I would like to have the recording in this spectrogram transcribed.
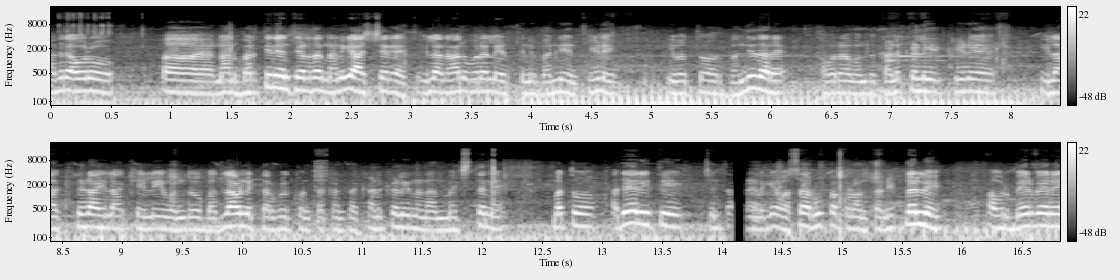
ಆದರೆ ಅವರು ನಾನು ಬರ್ತೀನಿ ಅಂತ ಹೇಳಿದಾಗ ನನಗೆ ಆಶ್ಚರ್ಯ ಆಯಿತು. ಇಲ್ಲ, ನಾನು ಊರಲ್ಲಿ ಇರ್ತೀನಿ, ಬನ್ನಿ ಅಂತ ಹೇಳಿ ಇವತ್ತು ಅವ್ರು ಬಂದಿದ್ದಾರೆ. ಅವರ ಒಂದು ಕಳಕಳಿ ಕ್ರೀಡೆ ಇಲಾ, ಕ್ರೀಡಾ ಇಲಾಖೆಯಲ್ಲಿ ಒಂದು ಬದಲಾವಣೆ ತರಬೇಕು ಅಂತಕ್ಕಂಥ ಕಳಕಳಿನ ನಾನು ಮೆಚ್ತೇನೆ. ಮತ್ತು ಅದೇ ರೀತಿ ಚಿಂತನೆಗಳಿಗೆ ಹೊಸ ರೂಪ ಕೊಡುವಂಥ ನಿಟ್ಟಿನಲ್ಲಿ ಅವರು ಬೇರೆ ಬೇರೆ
